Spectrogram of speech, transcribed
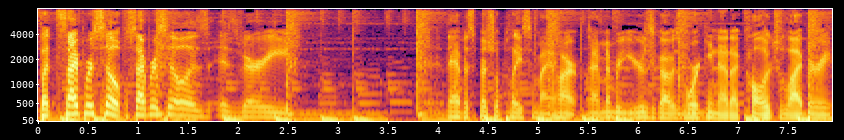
but Cypress Hill, Cypress Hill is is very they have a special place in my heart. I remember years ago I was working at a college library,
